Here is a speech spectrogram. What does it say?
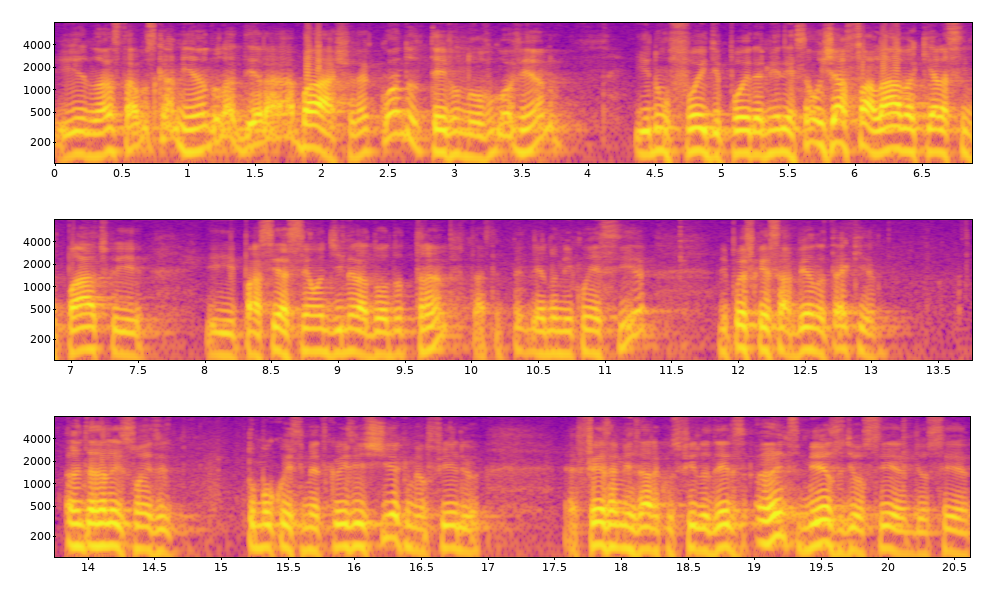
E nós estávamos caminhando ladeira abaixo. Né? Quando teve um novo governo, e não foi depois da minha eleição. Eu já falava que era simpático e, e passei a ser um admirador do Trump, tá? ele não me conhecia. Depois fiquei sabendo até que, antes das eleições, ele tomou conhecimento que eu existia, que meu filho é, fez amizade com os filhos deles antes mesmo de eu ser, de eu ser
